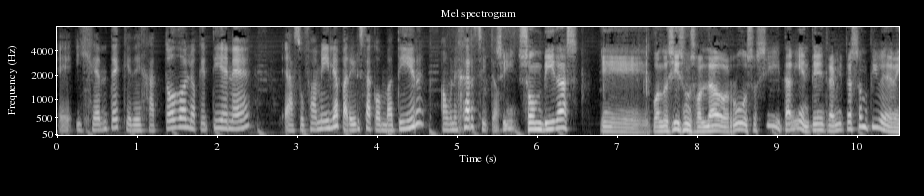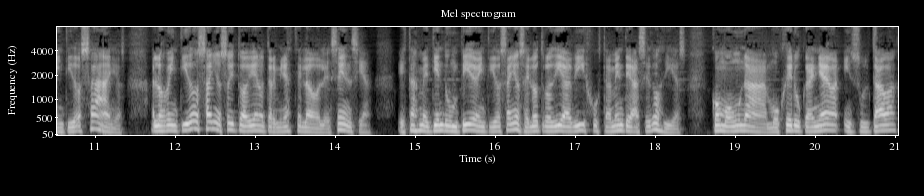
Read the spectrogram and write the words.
eh, y gente que deja todo lo que tiene a su familia para irse a combatir a un ejército. Sí, son vidas eh, cuando decís un soldado ruso, sí, está bien, tiene pero son pibes de 22 años. A los 22 años hoy todavía no terminaste la adolescencia. Estás metiendo un pibe de 22 años. El otro día vi, justamente hace dos días, como una mujer ucraniana insultaba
